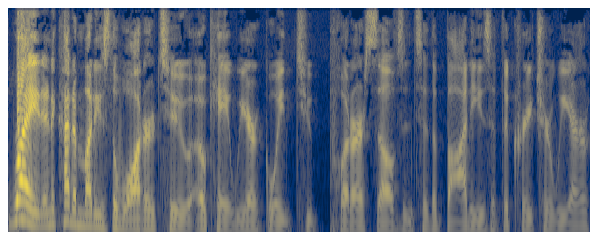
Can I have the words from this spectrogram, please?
Right, and it kind of muddies the water too. okay, we are going to put ourselves into the bodies of the creature we are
